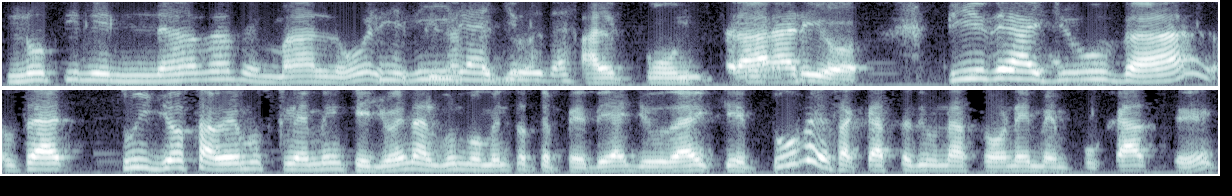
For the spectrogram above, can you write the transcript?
no tiene nada de malo el Pedir ayuda. Al contrario, pide ayuda. O sea, tú y yo sabemos, Clemen, que yo en algún momento te pedí ayuda y que tú me sacaste de una zona y me empujaste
